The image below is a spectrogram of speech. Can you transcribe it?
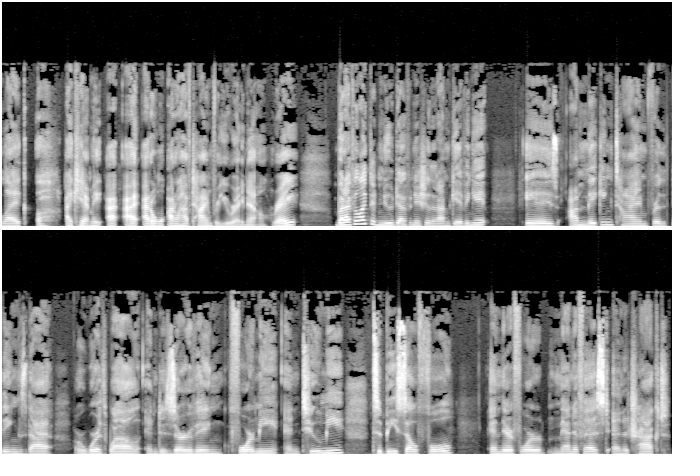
like, oh, I can't make I, I, I don't I don't have time for you right now, right? But I feel like the new definition that I'm giving it is I'm making time for the things that are worthwhile and deserving for me and to me to be self full and therefore manifest and attract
